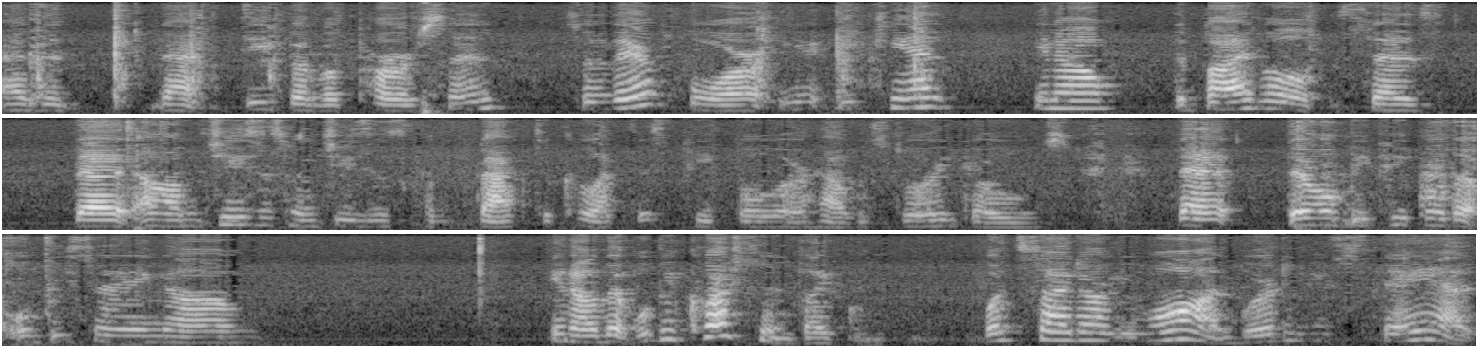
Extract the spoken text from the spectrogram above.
as a that deep of a person. So therefore, you, you can't, you know, the Bible says that um, Jesus, when Jesus comes back to collect his people, or how the story goes, that there will be people that will be saying, um, you know, that will be questions like, what side are you on? Where do you stand?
